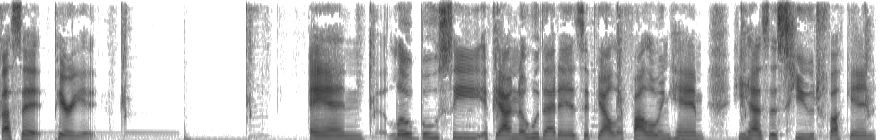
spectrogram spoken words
That's it. Period. And Lil Boosie, if y'all know who that is, if y'all are following him, he has this huge fucking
